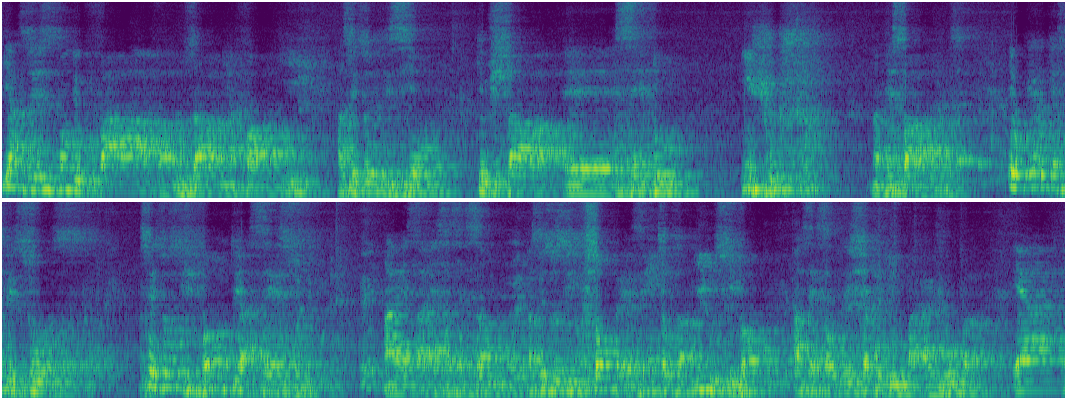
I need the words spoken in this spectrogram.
e às vezes quando eu falava, usava a minha fala aqui, as pessoas diziam que eu estava é, sendo injusto nas minhas palavras. Eu quero que as pessoas, as pessoas que vão ter acesso a essa, essa sessão, as pessoas que estão presentes, aos amigos que vão acessar o texto comigo Macajuba, é a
